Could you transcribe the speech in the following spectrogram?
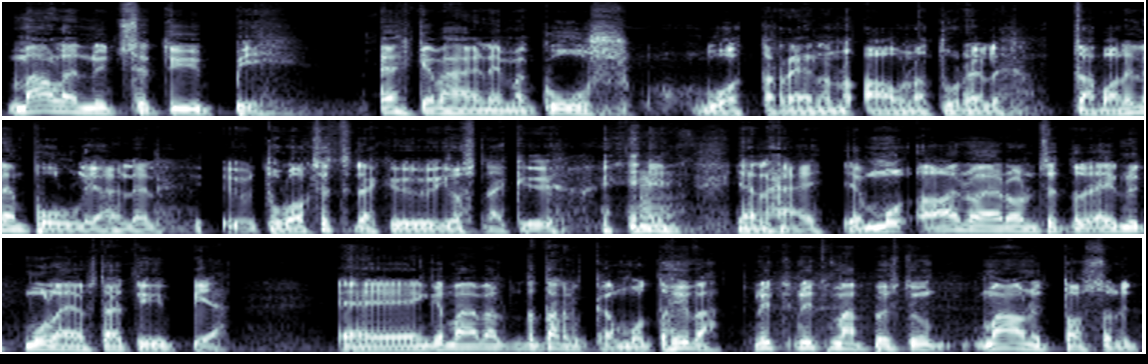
Mä olen nyt se tyyppi, ehkä vähän enemmän kuusi vuotta reenannut Auna Turelle. Tavallinen pulliainen. Tulokset näkyy, jos näkyy. Mm. ja näin. Ja mu, ainoa ero on se, että ei nyt mulla ei ole sitä tyyppiä. Enkä mä välttämättä tarvikaan, mutta hyvä. Nyt, nyt mä pystyn, mä oon nyt tossa nyt.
